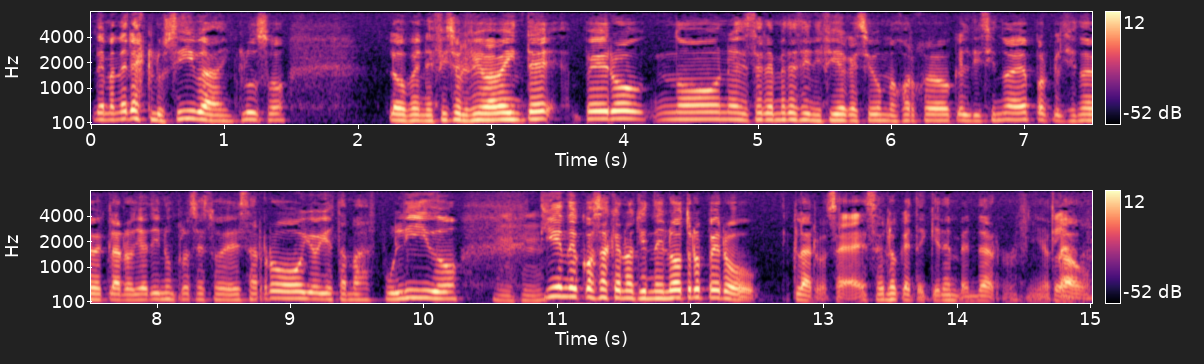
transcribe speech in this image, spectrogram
de manera exclusiva incluso los beneficios del FIFA 20, pero no necesariamente significa que sea un mejor juego que el 19, porque el 19, claro, ya tiene un proceso de desarrollo, y está más pulido, tiene cosas que no tiene el otro, pero claro, o sea, eso es lo que te quieren vender, al fin y al Claro. cabo.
